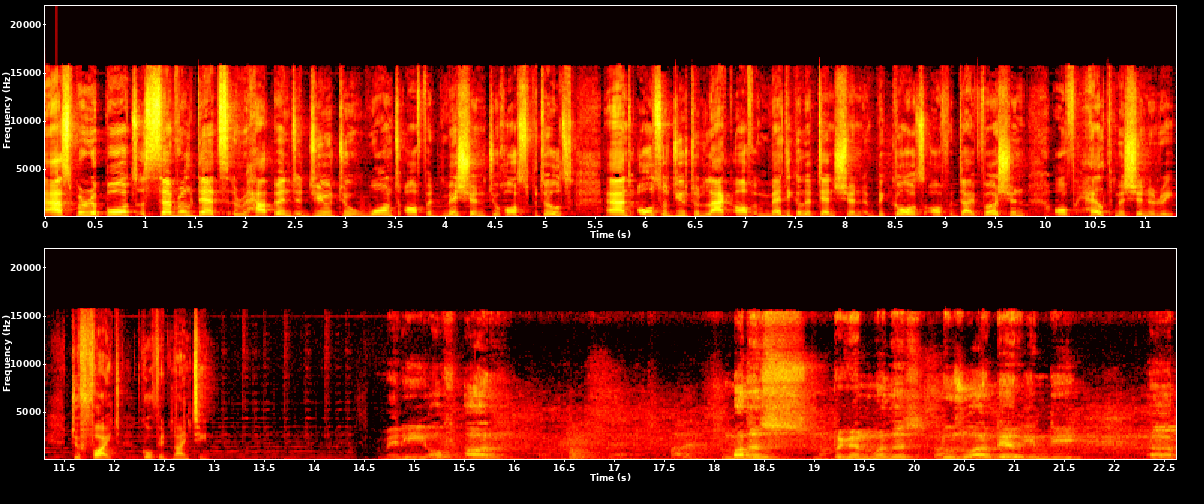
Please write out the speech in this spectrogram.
As per reports, several deaths happened due to want of admission to hospitals and also due to lack of medical attention because of diversion of health machinery to fight COVID-19. Many of our mothers, pregnant mothers, those who are there in the uh,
